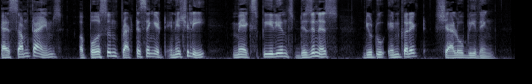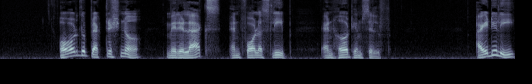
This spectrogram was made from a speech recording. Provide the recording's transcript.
as sometimes a person practicing it initially may experience dizziness due to incorrect shallow breathing. Or the practitioner may relax and fall asleep and hurt himself. Ideally,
